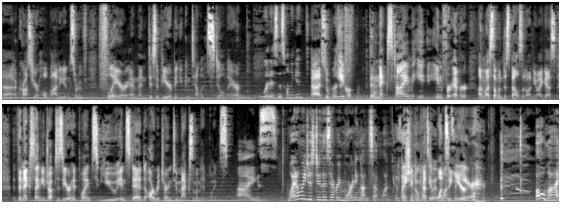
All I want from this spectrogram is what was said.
uh, across your whole body and sort of flare and then disappear, but you can tell it's still there. What is this one again? Uh, so What is it if the next time i- in forever, unless someone dispels it on you, I guess, the next time you drop to zero hit points, you instead are returned to maximum hit points. Nice. Why don't we just do this every morning on someone? Because Because I can can only cast do it it once a year? year. Oh my.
